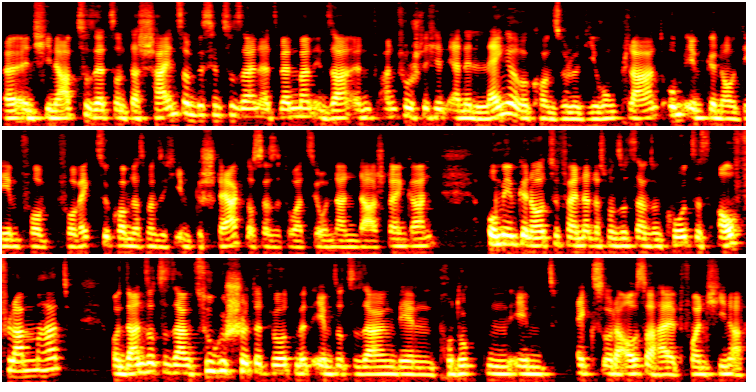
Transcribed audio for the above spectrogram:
äh, in China abzusetzen. Und das scheint so ein bisschen zu sein, als wenn man in, in Anführungsstrichen eher eine längere Konsolidierung plant, um eben genau dem vor, vorwegzukommen, dass man sich eben gestärkt aus der Situation dann darstellen kann, um eben genau zu verhindern, dass man sozusagen so ein kurzes Aufflammen hat und dann sozusagen zugeschüttet wird mit eben sozusagen den Produkten eben ex- oder außerhalb von China.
